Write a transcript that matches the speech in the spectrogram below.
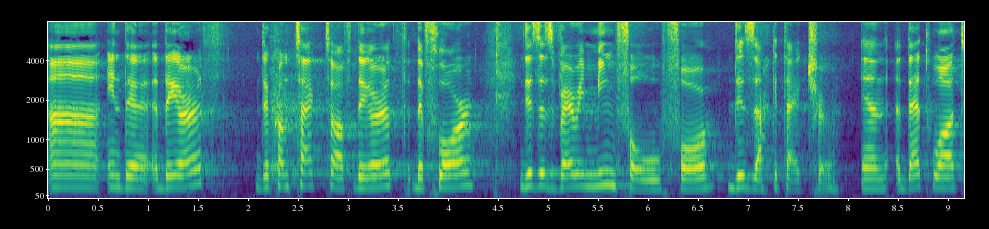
uh, in the the earth, the contact of the earth, the floor, this is very meaningful for this architecture, and that what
